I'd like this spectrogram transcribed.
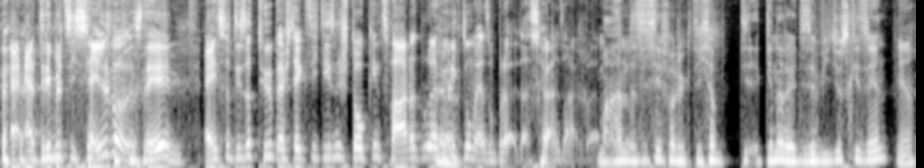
er, er dribbelt sich selber, weißt du? Er ist so dieser Typ, er steckt sich diesen Stock ins Fahrrad, Bruder, er Ja. fliegt um, so, Bruder, das Hören sagen. Bruder. Mann, das ist eh verrückt. Ich habe die, generell diese Videos gesehen Ja.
